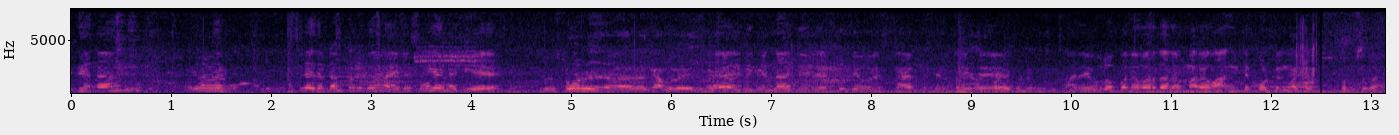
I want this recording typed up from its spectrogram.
இதை என்ன? இல்லை இதை டம்ப் பண்ணிட்டு இது இல்லையே ஸ்டோர் இதுக்கு என்ன இது? எடுத்துட்டு ஒரு செல் பண்ணிட்டு அது எவ்வளோ பணம் வருதோ? அதை மரம் வாங்கிட்டு போட்டுங்க ஒரு நிமிஷம் சார்.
